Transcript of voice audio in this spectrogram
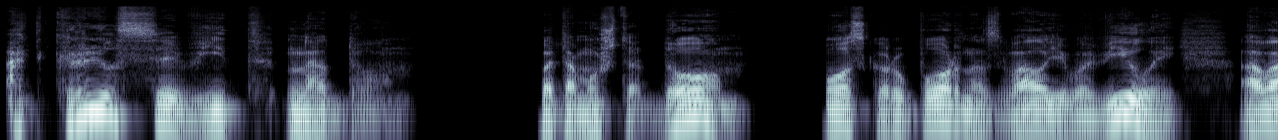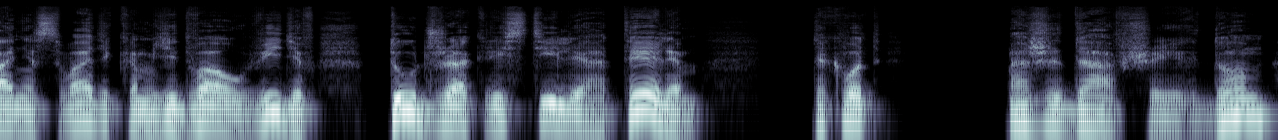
открылся вид на дом потому что дом, Оскар упорно звал его виллой, а Ваня с Вадиком, едва увидев, тут же окрестили отелем. Так вот, ожидавший их дом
